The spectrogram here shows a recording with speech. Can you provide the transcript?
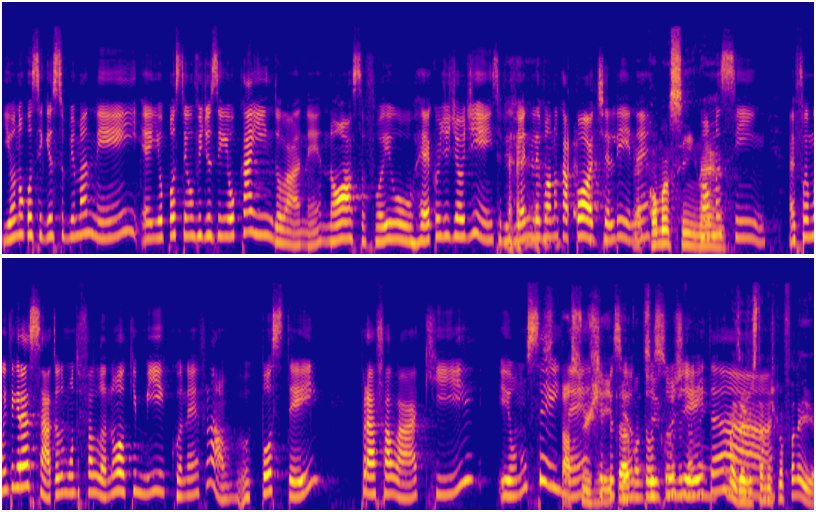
E eu não conseguia subir, mas nem. E eu postei um videozinho eu caindo lá, né? Nossa, foi o recorde de audiência. Viviane levando um capote ali, é, né? É, como assim, né? Como assim? Aí foi muito engraçado, todo mundo falando, ô, oh, que mico, né? Eu falei, não, eu postei para falar que eu não sei, tá né? Sujeita tipo assim, eu tô sujeita. A... Mas é justamente o que eu falei,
